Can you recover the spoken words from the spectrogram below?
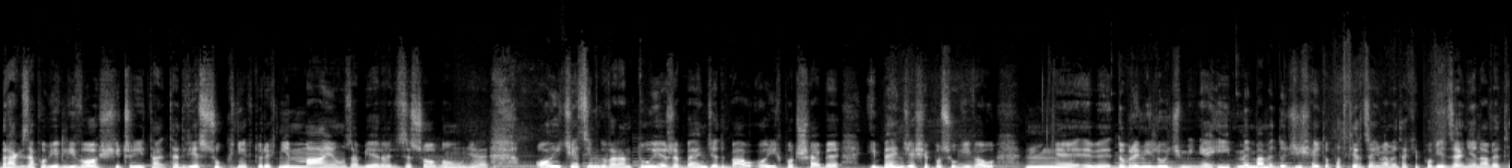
brak zapobiegliwości, czyli ta, te dwie suknie, których nie mają zabierać ze sobą. Nie? Ojciec im gwarantuje, że będzie dbał o ich potrzeby i będzie się posługiwał mm, e, e, dobrymi ludźmi. Nie? I my mamy do dzisiaj to potwierdzenie, mamy takie powiedzenie nawet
